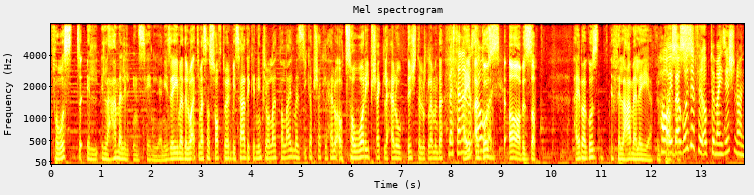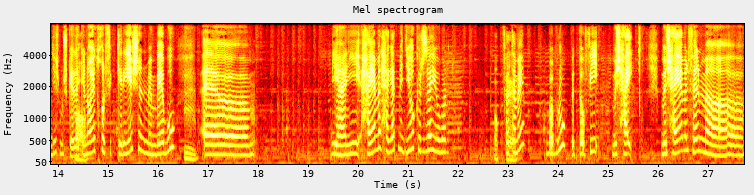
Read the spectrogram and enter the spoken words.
في وسط ال- العمل الإنساني؟ يعني زي ما دلوقتي مثلا software بيساعدك إن أنت والله تطلعي المزيكا بشكل حلو أو تصوري بشكل حلو digital والكلام ده بس أنا هيبقى بصور. جزء آه بالظبط. هيبقى جزء في العملية في هو يبقى. جزء في ال optimization ما عنديش مشكلة. لكن آه. هو يدخل في ال creation من بابه يعني هيعمل حاجات mediocre زيه برضه. okay. فتمام؟ مبروك بالتوفيق. مش هي مش هيعمل فيلم آه،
